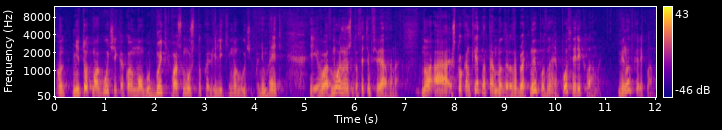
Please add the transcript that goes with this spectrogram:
он не тот могучий, какой мог бы быть ваш муж, только великий, могучий, понимаете? И возможно, что с этим связано. Но а что конкретно там надо разобрать, мы узнаем после рекламы. Минутка рекламы.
